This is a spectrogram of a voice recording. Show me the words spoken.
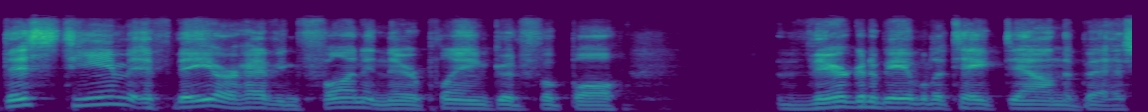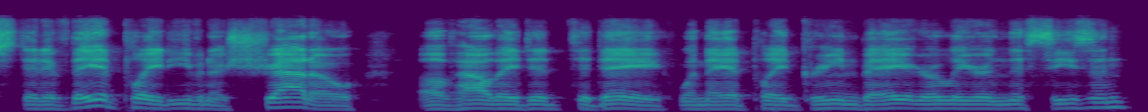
this team, if they are having fun and they're playing good football, they're going to be able to take down the best. And if they had played even a shadow of how they did today when they had played Green Bay earlier in this season,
